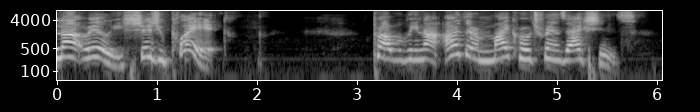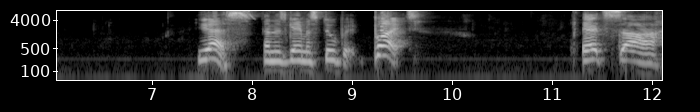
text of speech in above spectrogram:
Not really. Should you play it? Probably not. Are there microtransactions? Yes, and this game is stupid. But it's uh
